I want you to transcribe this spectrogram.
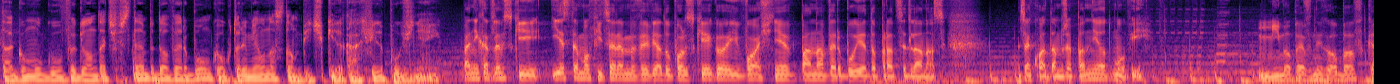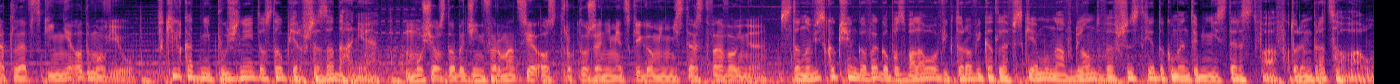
Tak mógł wyglądać wstęp do werbunku, który miał nastąpić kilka chwil później. Panie Katlewski, jestem oficerem wywiadu polskiego i właśnie pana werbuję do pracy dla nas. Zakładam, że pan nie odmówi. Mimo pewnych obaw Katlewski nie odmówił. W kilka dni później dostał pierwsze zadanie. Musiał zdobyć informacje o strukturze niemieckiego Ministerstwa Wojny. Stanowisko księgowego pozwalało Wiktorowi Katlewskiemu na wgląd we wszystkie dokumenty ministerstwa, w którym pracował.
